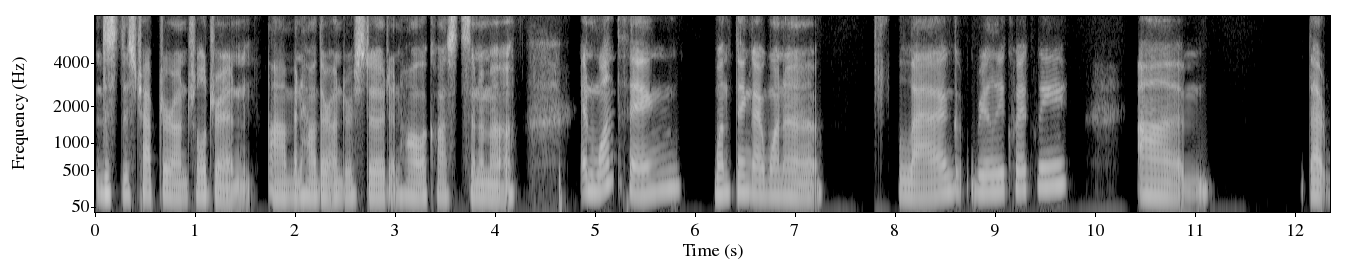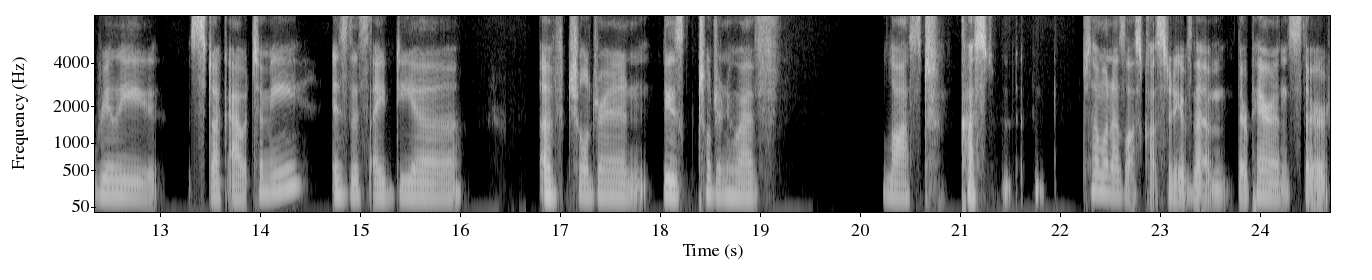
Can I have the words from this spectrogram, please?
this this chapter on children, um, and how they're understood in Holocaust cinema. And one thing, one thing I want to flag really quickly, um, that really stuck out to me is this idea of children, these children who have lost cust someone has lost custody of them, their parents, their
